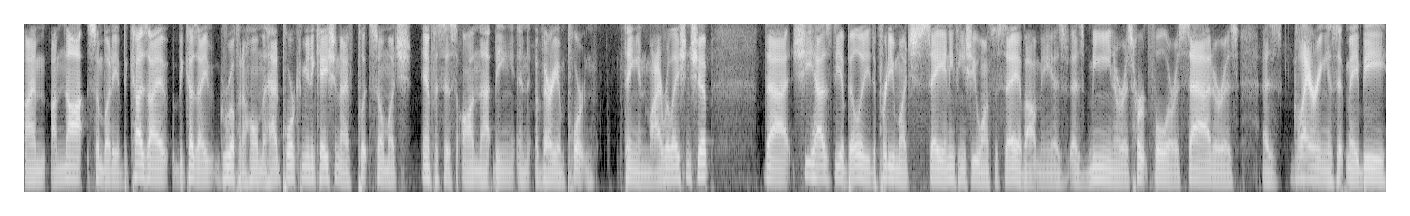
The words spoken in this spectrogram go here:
I'm I'm not somebody because I because I grew up in a home that had poor communication. I've put so much emphasis on that being an, a very important thing in my relationship that she has the ability to pretty much say anything she wants to say about me as as mean or as hurtful or as sad or as as glaring as it may be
